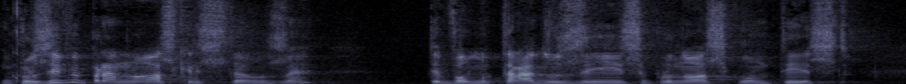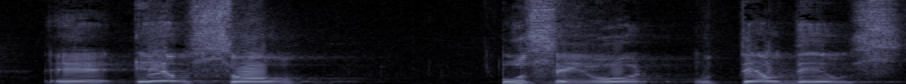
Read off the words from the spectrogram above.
inclusive para nós cristãos, né? Vamos traduzir isso para o nosso contexto. É, eu sou o Senhor, o teu Deus,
